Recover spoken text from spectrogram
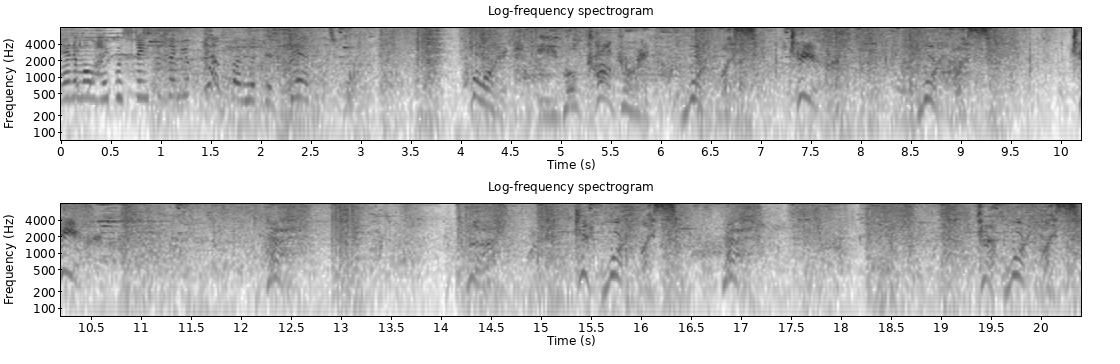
Animal hypostasis and you have fun with this gift! Foreign, evil, conquering, worthless, here, worthless, here. Worthless. Worthless.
